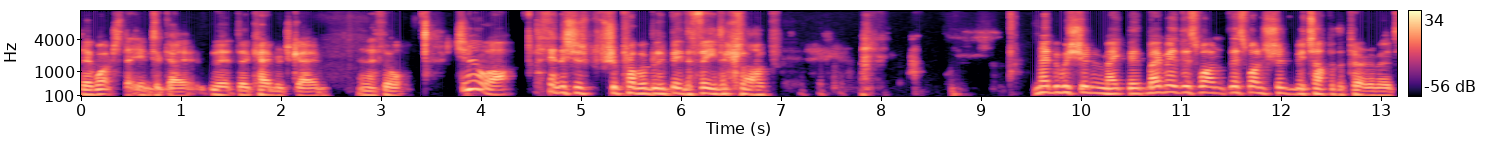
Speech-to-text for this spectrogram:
they watched the Inter game, the, the Cambridge game, and they thought, do you know what? I think this should, should probably be the feeder club maybe we shouldn't make this. Maybe this one, this one shouldn't be top of the pyramid.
